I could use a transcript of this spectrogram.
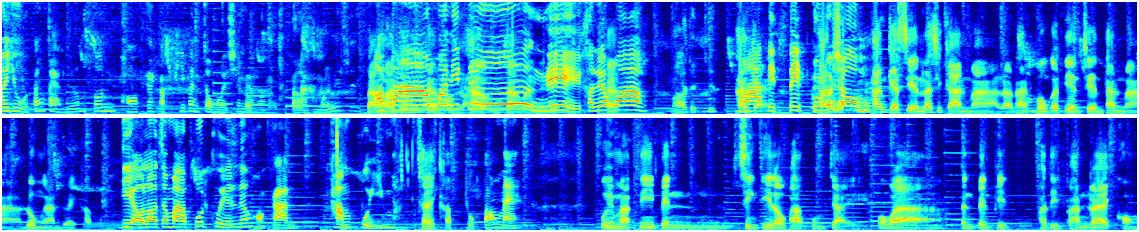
มาอยู่ตั้งแต่เริ่มต้นพร้อมกันกับพี่บรรจงเลยใช่ไหมคะตามเอามาตามครับมานิดครันึบตามงมานิดนี่เขาเรียกว่ามาติดท่านมาจะติดติดๆคุณผู้ชมท่านท่านเกษียณราชการมาแล้วท่านผมก็เรียนเชิญท่านมาร่วมงานด้วยครับ เดี๋ยวเราจะมาพูดคุยเรื่องของการทำปุ๋ยหมักใช่ครับ ถูกต้องไหมปุ๋ยหมักนี่เป็นสิ่งที่เราภาคภูมิใจ เพราะว่าเป็นเป็นผลิตผลิตภัณฑ์แรกของ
